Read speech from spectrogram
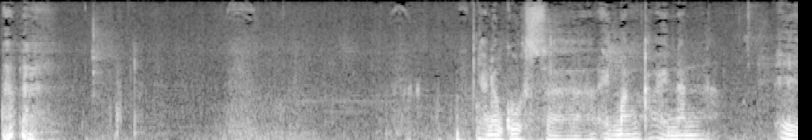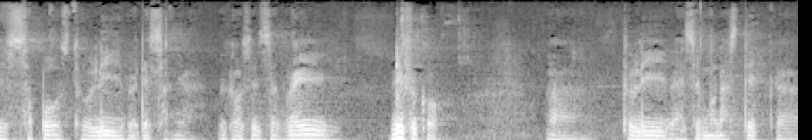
and of course, uh, a monk, a nun, is supposed to with the sangha because it's a very difficult uh, to live as a monastic uh,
